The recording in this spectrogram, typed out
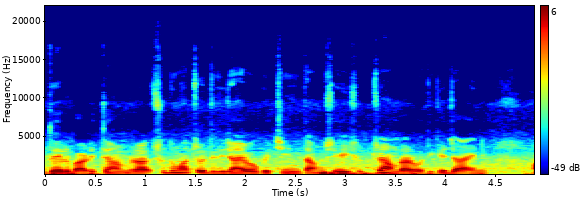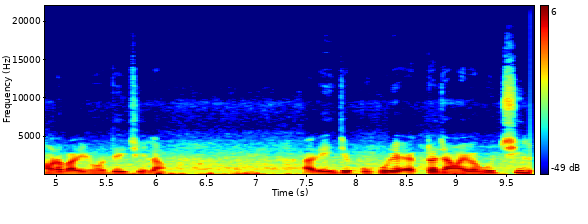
ওদের বাড়িতে আমরা শুধুমাত্র দিদি জামাইবাবুকে চিনতাম, সেই সূত্রে আমরা আর ওদিকে যাইনি। আমরা বাড়ির মধ্যেই ছিলাম। আর এই যে পুকুরে একটা জামাইবাবু ছিল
